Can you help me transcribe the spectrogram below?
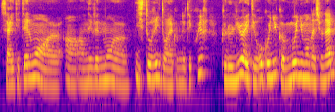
ça a été tellement euh, un, événement euh, historique dans la communauté queer que le lieu a été reconnu comme monument national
